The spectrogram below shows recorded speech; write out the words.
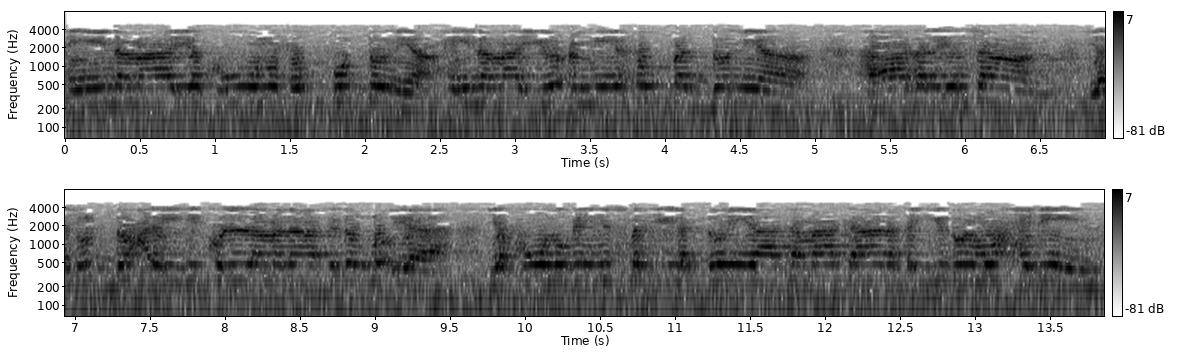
حينما يكون حب الدنيا حينما يعمي حب الدنيا هذا الإنسان يسد عليه كل منافذ الرؤية. يكون بالنسبة إلى الدنيا كما كان سيد الموحدين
